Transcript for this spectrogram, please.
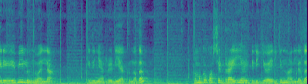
ഗ്രേവിയിലൊന്നുമല്ല ഇത് ഞാൻ റെഡിയാക്കുന്നത് നമുക്ക് കുറച്ച് ഡ്രൈ ആയിട്ടിരിക്കുമായിരിക്കും നല്ലത്.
